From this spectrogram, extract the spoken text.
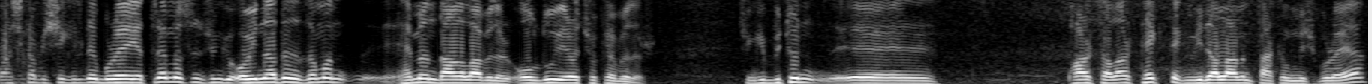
Başka bir şekilde buraya getiremezsin çünkü oynadığı zaman hemen dağılabilir, olduğu yere çökebilir. Çünkü bütün e, parçalar tek tek vidalanıp takılmış buraya.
